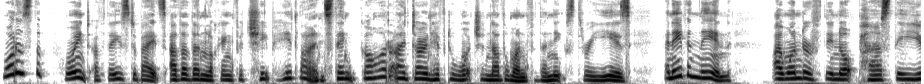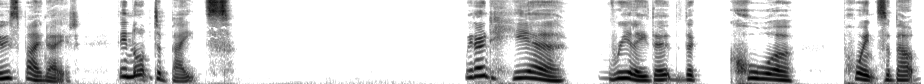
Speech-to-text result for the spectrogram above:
What is the point of these debates other than looking for cheap headlines? Thank God I don't have to watch another one for the next three years. And even then, I wonder if they're not past their use by date. They're not debates. We don't hear really the, the core points about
